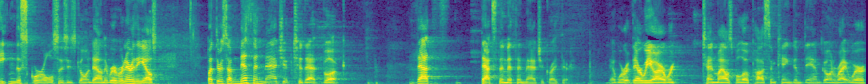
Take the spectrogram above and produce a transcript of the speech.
eating the squirrels as he's going down the river and everything else. But there's a myth and magic to that book. That's, that's the myth and magic right there. We're, there we are. We're 10 miles below Possum Kingdom Dam, going right where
